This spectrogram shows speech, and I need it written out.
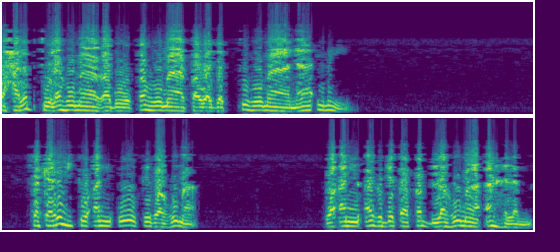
فحلبت لهما غبوطهما فوجدتهما نائمين. فكرهت أن أوقظهما. وأن أغبط قبلهما أهلا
